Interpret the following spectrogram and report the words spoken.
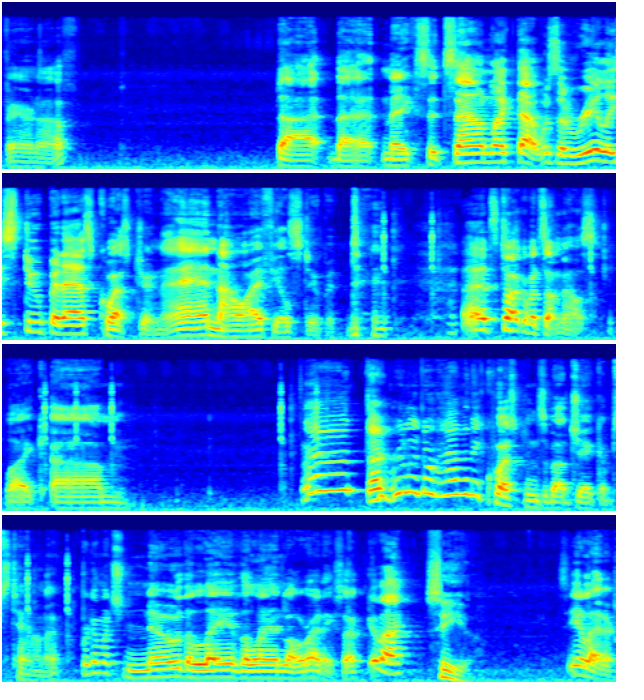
Fair enough. That that makes it sound like that was a really stupid ass question, and now I feel stupid. Let's talk about something else. Like, um, eh, I really don't have any questions about Jacobstown. I pretty much know the lay of the land already. So goodbye. See you. See you later.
